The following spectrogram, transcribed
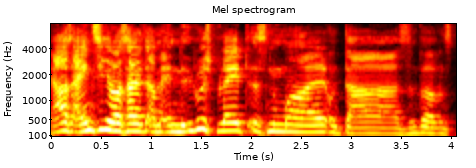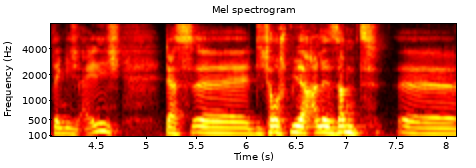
Ja, das Einzige, was halt am Ende übrig bleibt, ist nun mal, und da sind wir uns, denke ich, einig, dass äh, die Schauspieler allesamt äh,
